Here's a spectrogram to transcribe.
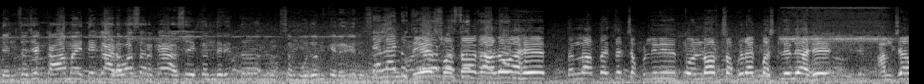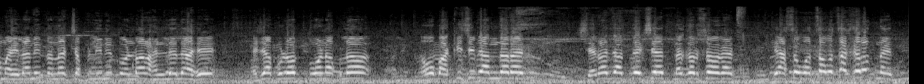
त्यांचं जे काम आहे ते गाढवासारखं आहे असं एकंदरीत संबोधन केलं गेलं. ते स्वतः. गाढव आहेत. त्यांना आता इथं चपलीने तोंडावर चपल्यात बसलेले आहे. आमच्या महिलांनी त्यांना चपलीने तोंडावर हाणलेलं आहे. ह्याच्या पुढं तोंड आपलं अहो बाकीचे बी आमदार आहेत. शहराचे अध्यक्ष आहेत नगरसेवक आहेत. ते असं वचा वचा करत नाहीत.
